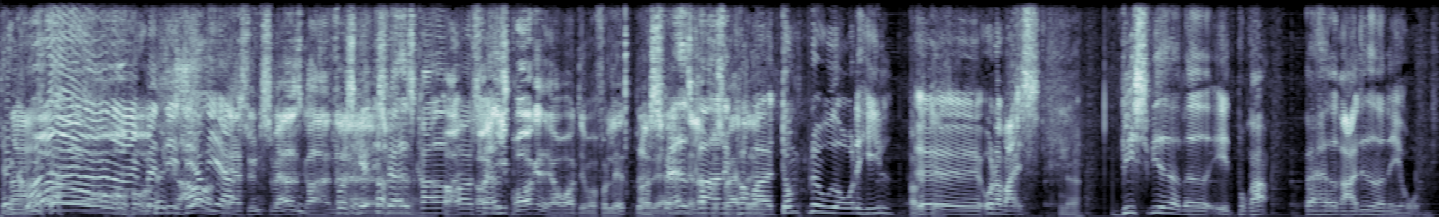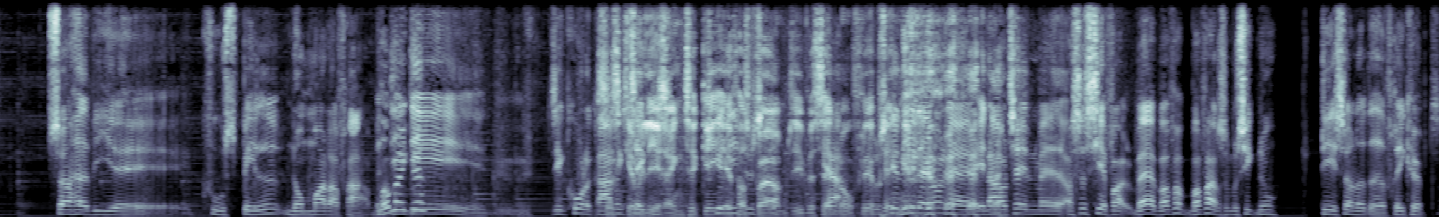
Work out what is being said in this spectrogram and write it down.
Det kunne jeg men det er der, vi er. jeg synes, sværhedsgraden er... Forskellige sværhedsgrader, Og, og og, sværheds- I brokkede over, at det var for let. Og for sværhedsgraderne kommer det dumpende ud over det hele øh, undervejs. er. Ja. Hvis vi havde været et program, der havde rettighederne i orden, så havde vi øh, kunne spille numre derfra. Men Må man det, ikke det, det er kodagramming Så skal vi lige ringe til GF og du spørge, skal- om de vil sende Ja, nogle flere du penge. skal lige lave en, øh, en aftale med... Og så siger folk, Hvad, hvorfor, hvorfor er der så musik nu? Det er sådan noget, der hedder frikøbt.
